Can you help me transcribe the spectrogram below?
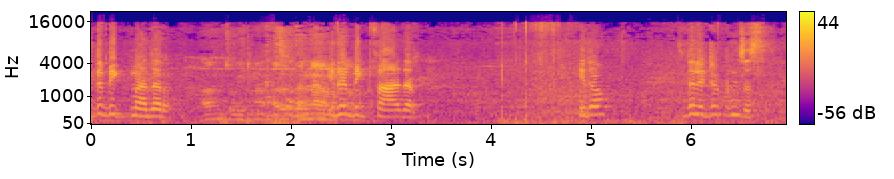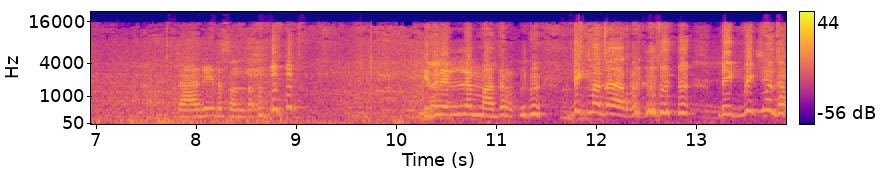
ഇത് ബിഗ് മദർ. ഇത് ബിഗ് ഫാദർ. ഇതോ? ഇത് ലിറ്റിൽ പ്രിൻസസ്. ഡാഡിയുടെ സ്വന്തം. ഇതിനെല്ലാം mother big mother big big mother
